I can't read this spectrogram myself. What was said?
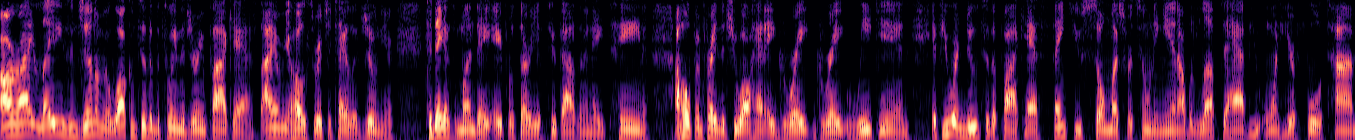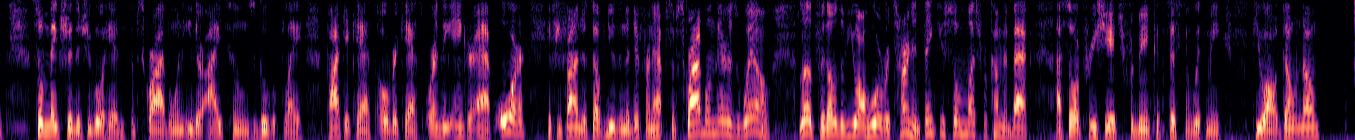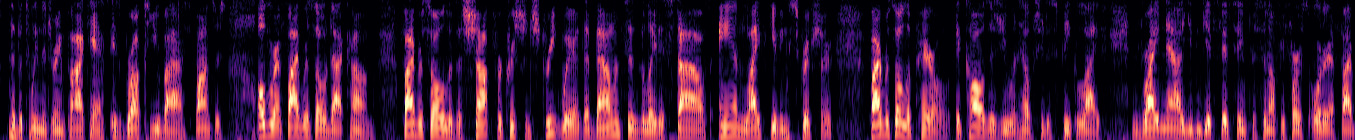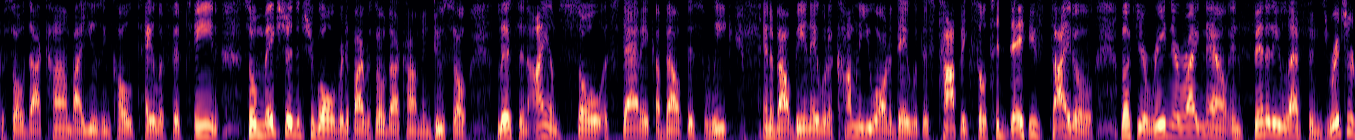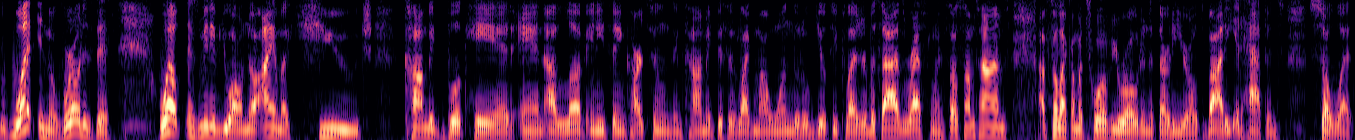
All right, ladies and gentlemen, welcome to the Between the Dream podcast. I am your host, Richard Taylor Jr. Today is Monday, April 30th, 2018. I hope and pray that you all had a great, great weekend. If you are new to the podcast, thank you so much for tuning in. I would love to have you on here full time. So make sure that you go ahead and subscribe on either iTunes, Google Play, Pocket Cast, Overcast, or the Anchor app. Or if you find yourself using a different app, subscribe on there as well. Look, for those of you all who are returning, thank you so much for coming back. I so appreciate you for being consistent with me. If you all don't know, the Between the Dream podcast is brought to you by our sponsors over at fibersoul.com. Fibersoul is a shop for Christian streetwear that balances the latest styles and life-giving scripture. Fibersoul apparel, it causes you and helps you to speak life. And right now you can get 15% off your first order at fibersoul.com by using code Taylor15. So make sure that you go over to fibersoul.com and do so. Listen, I am so ecstatic about this week and about being able to come to you all today with this topic. So today's title. Look, you're reading it right now Infinity Lessons. Richard, what in the world is this? Well, as many of you all know, I am a huge comic book head and I love anything cartoons and comic. This is like my one little guilty pleasure besides wrestling. So sometimes I feel like I'm a 12 year old in a 30 year old's body. It happens. So what?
